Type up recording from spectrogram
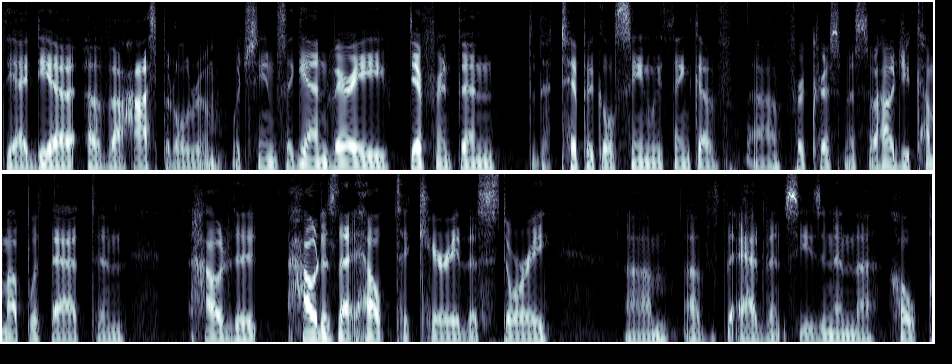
the idea of a hospital room, which seems again very different than the typical scene we think of uh, for Christmas. So how did you come up with that, and how did it, how does that help to carry the story um, of the Advent season and the hope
